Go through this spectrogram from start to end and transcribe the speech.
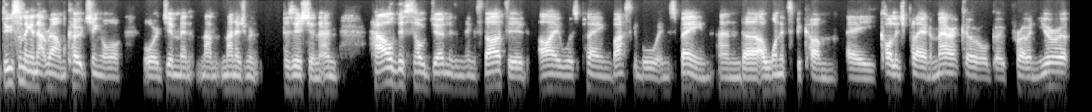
do something in that realm, coaching or or a gym man, management position. And how this whole journalism thing started, I was playing basketball in Spain, and uh, I wanted to become a college player in America or go pro in Europe.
